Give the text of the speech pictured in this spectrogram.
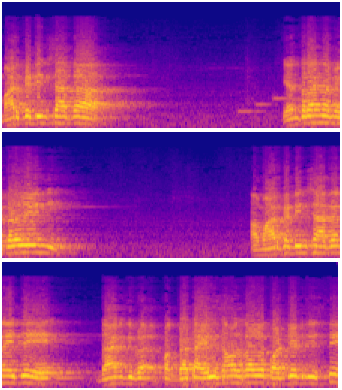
మార్కెటింగ్ శాఖ యంత్రాంగం ఎక్కడ పోయింది? ఆ మార్కెటింగ్ శాఖనైతే దానికి గత ఐదు సంవత్సరాల బడ్జెట్ తీస్తే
